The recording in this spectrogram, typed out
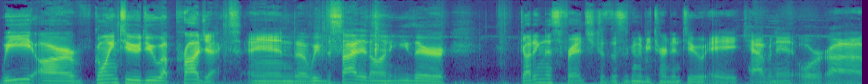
we are going to do a project, and uh, we've decided on either gutting this fridge because this is going to be turned into a cabinet or uh,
